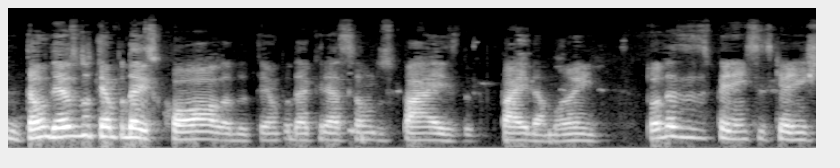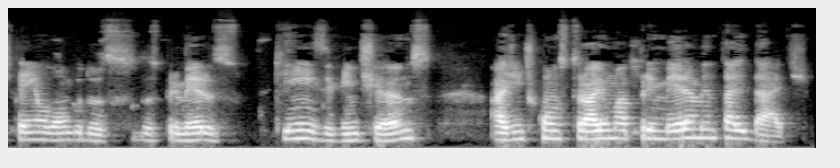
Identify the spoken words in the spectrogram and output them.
então, desde o tempo da escola, do tempo da criação dos pais, do pai e da mãe, todas as experiências que a gente tem ao longo dos, dos primeiros 15, 20 anos, a gente constrói uma primeira mentalidade.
